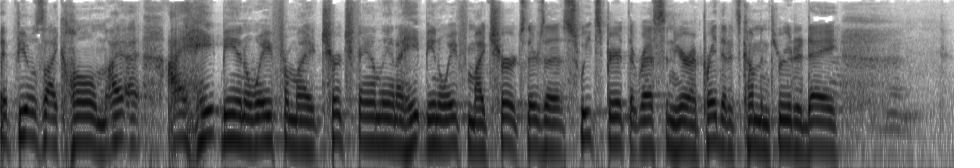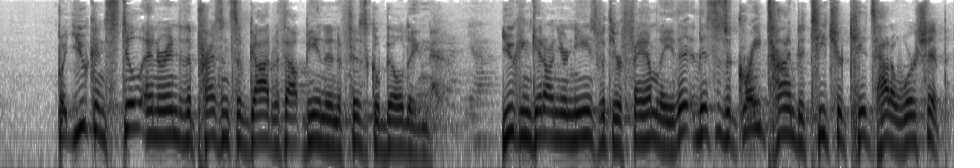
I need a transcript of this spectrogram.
it feels like home. I, I, I hate being away from my church family and I hate being away from my church. There's a sweet spirit that rests in here. I pray that it's coming through today. But you can still enter into the presence of God without being in a physical building. You can get on your knees with your family. This is a great time to teach your kids how to worship.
